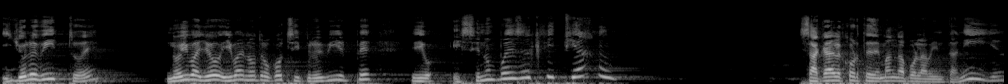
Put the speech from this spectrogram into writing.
Y yo lo he visto, ¿eh? No iba yo, iba en otro coche, pero vi el pez y digo, ese no puede ser cristiano. Sacar el corte de manga por la ventanilla.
